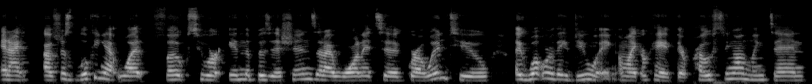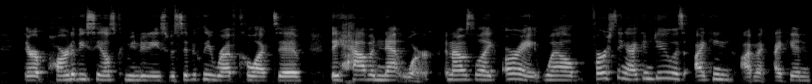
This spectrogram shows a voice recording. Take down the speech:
And I, I was just looking at what folks who are in the positions that I wanted to grow into, like, what were they doing? I'm like, okay, they're posting on LinkedIn. They're a part of these sales communities, specifically Rev Collective. They have a network. And I was like, all right, well, first thing I can do is I can, I'm, I can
